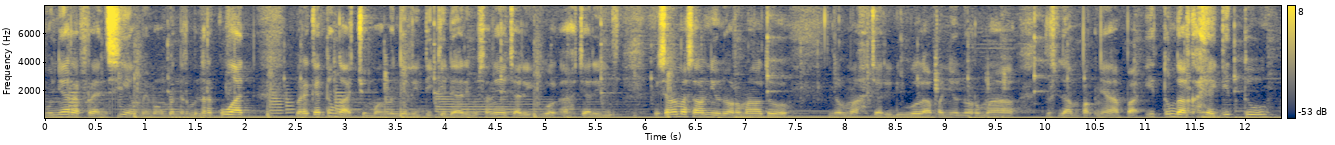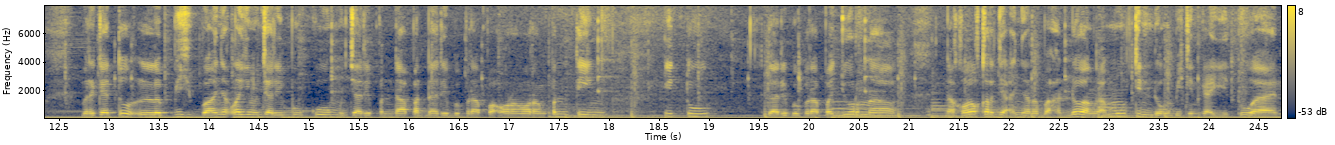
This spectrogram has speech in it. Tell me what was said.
punya referensi yang memang benar-benar kuat. Mereka tuh nggak cuma menyelidiki dari misalnya cari Google ah cari misalnya masalah new normal tuh. Normal cari di Google apa new normal terus dampaknya apa. Itu nggak kayak gitu. Mereka itu lebih banyak lagi mencari buku mencari pendapat dari beberapa orang-orang penting. Itu dari beberapa jurnal. Nah kalau kerjaannya rebahan doang nggak mungkin dong bikin kayak gituan.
